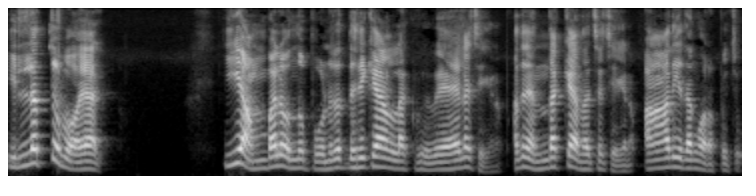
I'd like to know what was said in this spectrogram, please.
ഇല്ലത്ത് പോയാൽ ഈ അമ്പലം ഒന്ന് പുനരുദ്ധരിക്കാനുള്ള വേല ചെയ്യണം. അതിനെന്തൊക്കെയാണെന്ന് വെച്ചാൽ ചെയ്യണം. ആദ്യം ഇതങ്ങ് ഉറപ്പിച്ചു.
